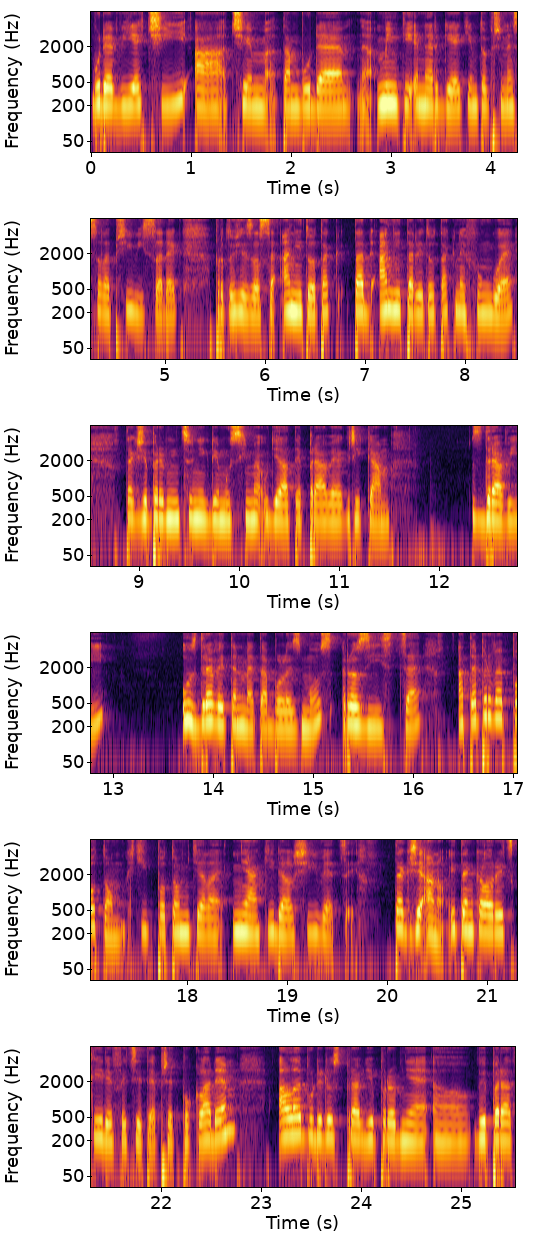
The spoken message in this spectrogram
bude větší a čím tam bude méně té energie, tím to přinese lepší výsledek, protože zase ani, to tak, tady, ani tady to tak nefunguje. Takže první, co někdy musíme udělat, je právě, jak říkám, zdraví, uzdravit ten metabolismus, rozjíst se a teprve potom chtít po tom těle nějaký další věci. Takže ano, i ten kalorický deficit je předpokladem, ale bude dost pravděpodobně uh, vypadat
